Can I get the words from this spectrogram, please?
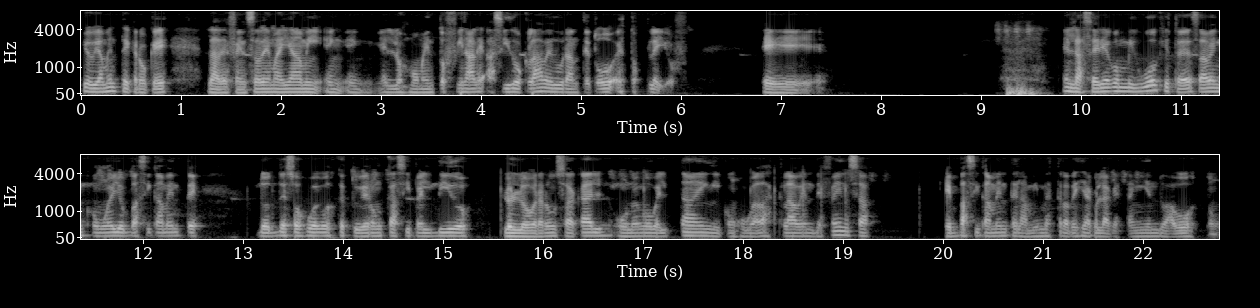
Y obviamente creo que la defensa de Miami en, los momentos finales ha sido clave durante todos estos playoffs. Eh, en la serie con Milwaukee, ustedes saben cómo ellos básicamente dos de esos juegos que estuvieron casi perdidos los lograron sacar, uno en overtime y con jugadas clave en defensa es básicamente la misma estrategia con la que están yendo a Boston.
